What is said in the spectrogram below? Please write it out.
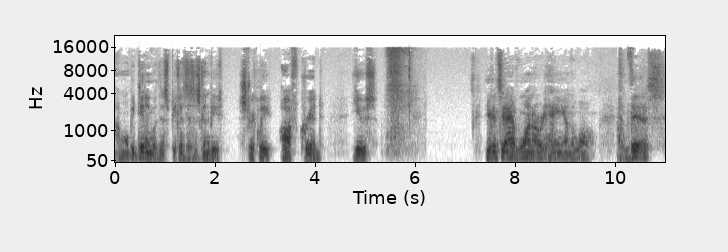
I won't be dealing with this because this is going to be strictly off-grid use. You can see I have one already hanging on the wall. And this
